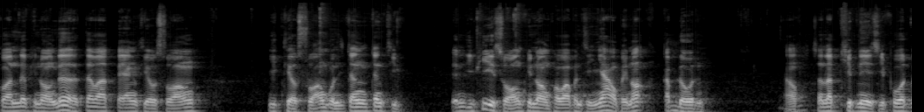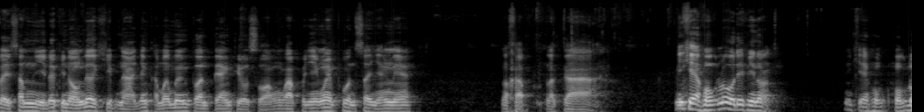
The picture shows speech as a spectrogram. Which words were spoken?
ก่อนเด้อพี่น้องเด้อแต่ว่าแปลงเที่ยวสองอีกเที่ยวสองผมจังจังสิ เป็น EP สองพี่น้องเพราะว่าเพิ่นสิยาวไปเนาะกับโดน เอาสำหรับคลิปนี้สิโพสต์ไว้ซ้ำนี้เด้อพี่น้องเด้อคลิปหน้าจังทำมาเบิ่งตอนแปลงเที่ยวสองว่าเพิ่นยังไว้พ่นใส่หยังแหน่เนาะครับแล้วก็มีแค่6โลเด้อพี่น้องมีแค่6 6โล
